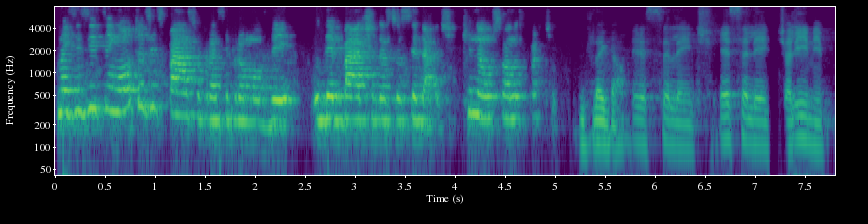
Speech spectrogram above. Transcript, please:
mas existem outros espaços para se promover o debate da sociedade, que não só nos partidos. Muito legal. Excelente, excelente. Aline?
